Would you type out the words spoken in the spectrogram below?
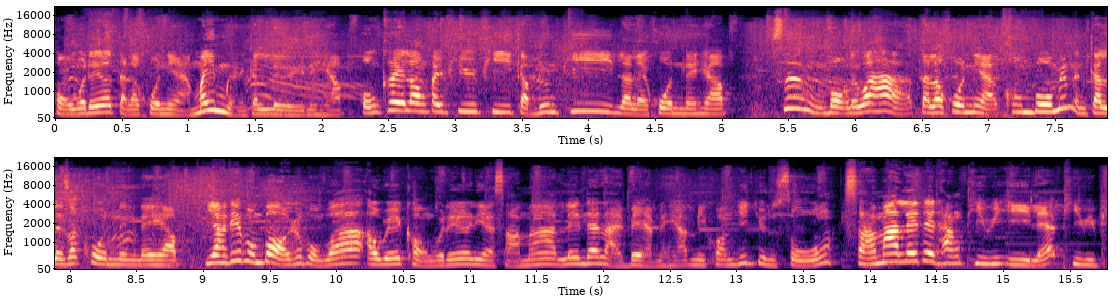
ของ Warrior แต่ละคนเนี่ยไม่เหมือนกันเลยนะครับ ผมเคยลองไป PVP กับรุ่นพี่หลาย ๆ คนนะครับซึ่งบอกเลยว่าแต่ละคนเนี่ยคอมโบไม่เหมือนกันเลยสักคนหนึ่งนะครับ อย่างที่ผมบอกครับผมว่า Awake ของ Warrior เนี่ยสามารถเล่นได้หลายแบบนะครับ มีความยืดหยุ่นสูง สามารถเล่นได้ทั้ง PVE และ PVP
